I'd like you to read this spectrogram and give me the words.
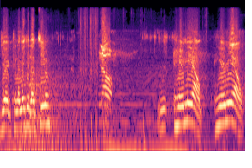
Jared, can I make it up to you? No. Hear me out. Hear me out.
